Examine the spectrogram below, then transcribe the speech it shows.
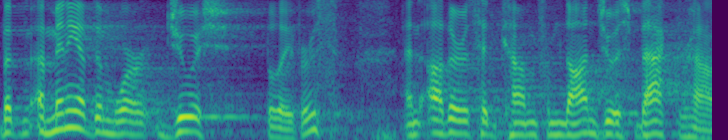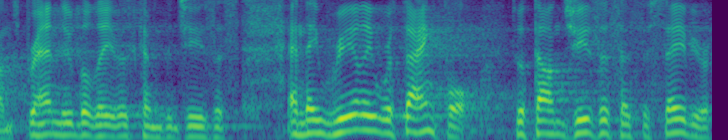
But many of them were Jewish believers and others had come from non Jewish backgrounds, brand new believers coming to Jesus. And they really were thankful to have found Jesus as the Savior,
